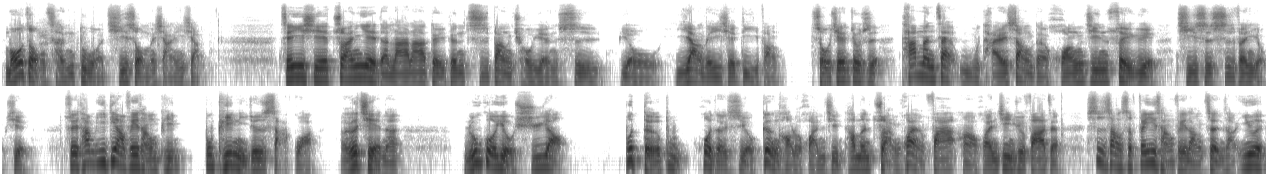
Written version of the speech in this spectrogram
某种程度啊，其实我们想一想，这一些专业的啦啦队跟职棒球员是有一样的一些地方。首先就是他们在舞台上的黄金岁月其实十分有限，所以他们一定要非常拼，不拼你就是傻瓜。而且呢，如果有需要。不得不，或者是有更好的环境，他们转换发啊环境去发展，事实上是非常非常正常，因为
